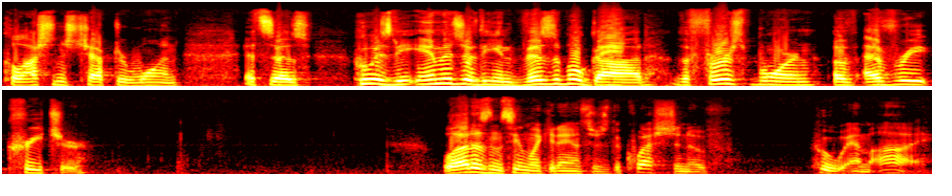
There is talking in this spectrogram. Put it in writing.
Colossians chapter 1, it says, Who is the image of the invisible God, the firstborn of every creature? Well, that doesn't seem like it answers the question of who am I?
